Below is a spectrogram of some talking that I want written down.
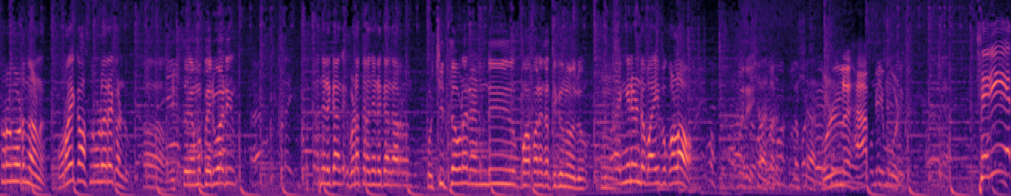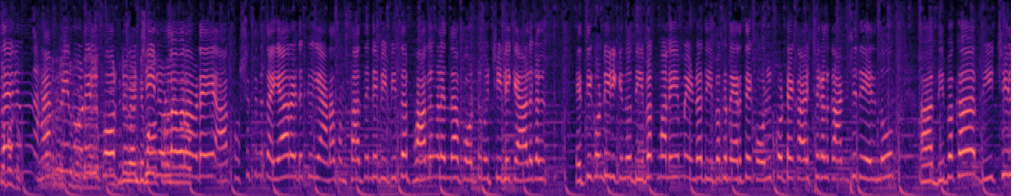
കാസർഗോഡ് നിന്നാണ് കുറെ കാസർഗോഡ് വരെ കണ്ടു. പരിപാടി തിരഞ്ഞെടുക്കാൻ ഇവിടെ തിരഞ്ഞെടുക്കാൻ കാരണം കൊച്ചിത്തവണ കൊച്ചി ഇത്തവണ രണ്ട് പാപ്പനെ കത്തിക്കുന്നല്ലോ എങ്ങനെയുണ്ട് വൈബ് കൊള്ളാവോ? Full happy mood. ശരി ഏതായാലും ഹാപ്പി മൂഡിൽ ഫോർട്ട് കൊച്ചിയിലുള്ളവർ അവിടെ ആഘോഷത്തിന് തയ്യാറെടുക്കുകയാണ്. സംസ്ഥാനത്തിന്റെ വിവിധ ഭാഗങ്ങളിൽ നിന്ന് ഫോർട്ട് കൊച്ചിയിലേക്ക് ആളുകൾ എത്തിക്കൊണ്ടിരിക്കുന്നു. ദീപക് മലയമ്മയുണ്ട്. ദീപക് നേരത്തെ കോഴിക്കോട്ടെ കാഴ്ചകൾ കാണിച്ചു തരുന്നു ദീപക് ബീച്ചിൽ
